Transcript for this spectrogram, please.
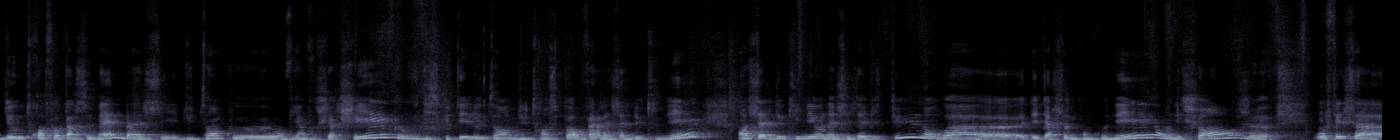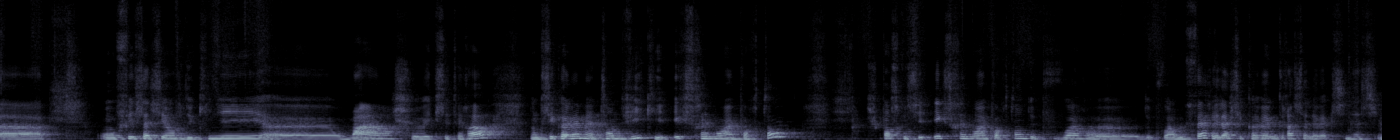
deux ou trois fois par semaine, bah, c'est du temps qu'on vient vous chercher, que vous discutez le temps du transport vers la salle de kiné. En salle de kiné, on a ses habitudes, on voit euh, des personnes qu'on connaît, on échange, on fait sa, on fait sa séance de kiné, euh, on marche, etc. Donc c'est quand même un temps de vie qui est extrêmement important. Je pense que c'est extrêmement important de pouvoir, euh, de pouvoir le faire. Et là, c'est quand même grâce à la vaccination.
